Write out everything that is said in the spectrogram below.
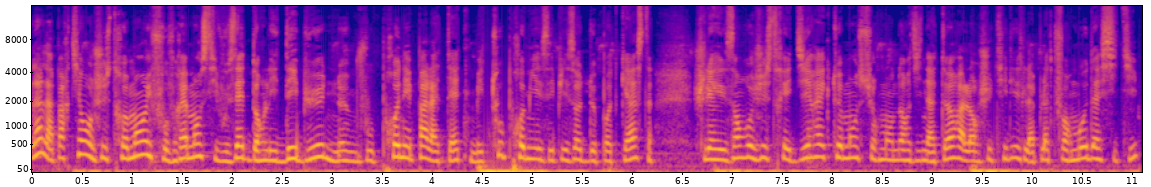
Là, la partie enregistrement, il faut vraiment, si vous êtes dans les débuts, ne vous prenez pas la tête. Mes tout premiers épisodes de podcast, je les enregistrés directement sur mon ordinateur. Alors, j'utilise la plateforme Audacity,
